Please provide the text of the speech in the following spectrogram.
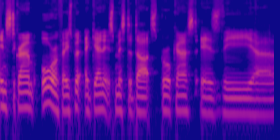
Instagram or on Facebook, again, it's Mr. Darts broadcast is the uh,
